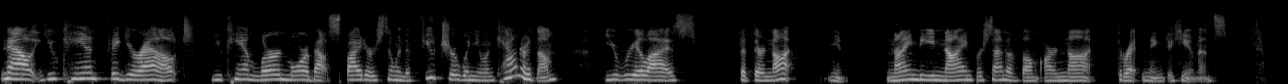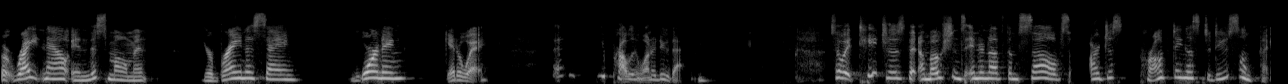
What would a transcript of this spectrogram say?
Now you can figure out you can learn more about spiders. So in the future when you encounter them you realize that they're not you know 99 percent of them are not threatening to humans. But right now in this moment your brain is saying warning get away. And you probably want to do that so it teaches that emotions in and of themselves are just prompting us to do something.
